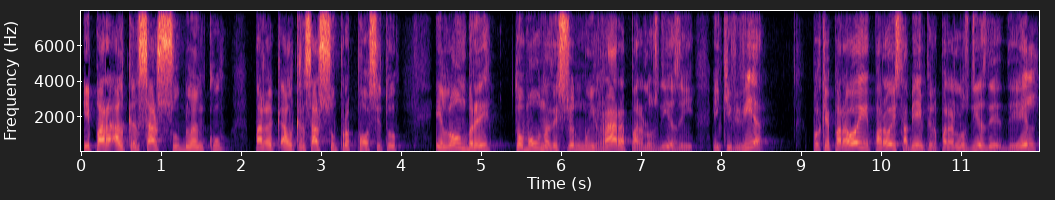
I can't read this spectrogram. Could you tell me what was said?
Y para alcanzar su blanco, para alcanzar su propósito, el hombre tomó una decisión muy rara para los días en, en que vivía. Porque para hoy, para hoy está bien, pero para los días de, de él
